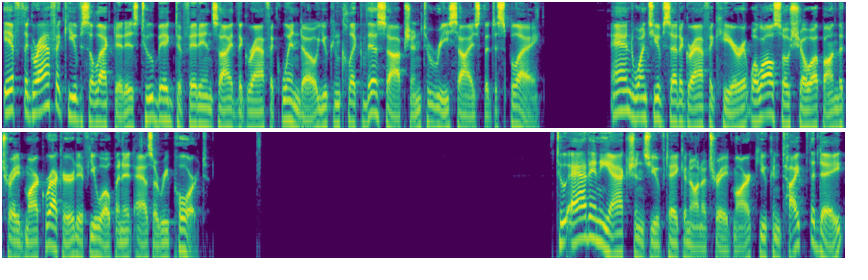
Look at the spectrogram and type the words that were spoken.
If the graphic you've selected is too big to fit inside the graphic window, you can click this option to resize the display. And once you've set a graphic here, it will also show up on the trademark record if you open it as a report. To add any actions you've taken on a trademark, you can type the date,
